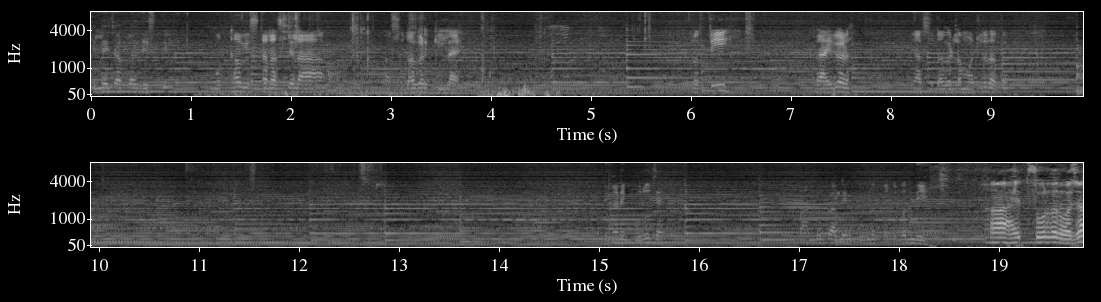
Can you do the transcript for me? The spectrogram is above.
किल्ल्याचे आपल्याला दिसतील मोठा विस्तार असलेला सुधागड किल्ला आहे. प्रति रायगड या सुधागडला म्हटलं जातं. ठिकाणी बुरुज आहे. बांधू काढलेली पूर्ण तटबंदी आहे. हा आहे चोर दरवाजा.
